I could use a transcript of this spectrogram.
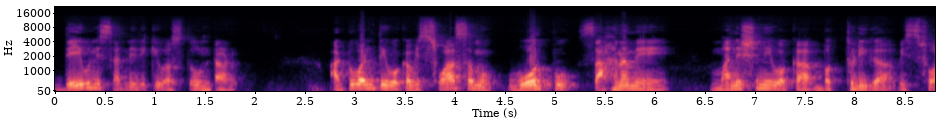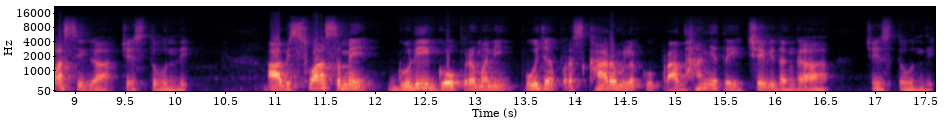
దేవుని సన్నిధికి వస్తూ ఉంటాడు. అటువంటి ఒక విశ్వాసము ఓర్పు సహనమే మనిషిని ఒక భక్తుడిగా విశ్వాసిగా చేస్తూ ఉంది. ఆ విశ్వాసమే గుడి గోపురమని పూజ పురస్కారములకు ప్రాధాన్యత ఇచ్చే విధంగా చేస్తూ ఉంది.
